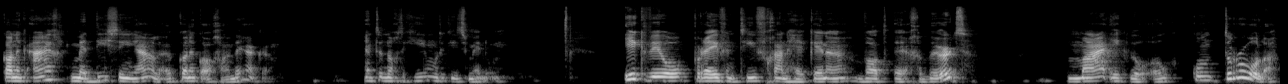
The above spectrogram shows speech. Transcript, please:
kan ik eigenlijk met die signalen, kan ik al gaan werken. En toen dacht ik, hier moet ik iets mee doen. Ik wil preventief gaan herkennen wat er gebeurt, maar ik wil ook controle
